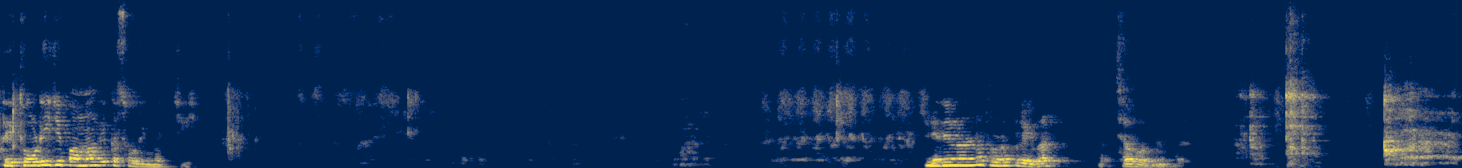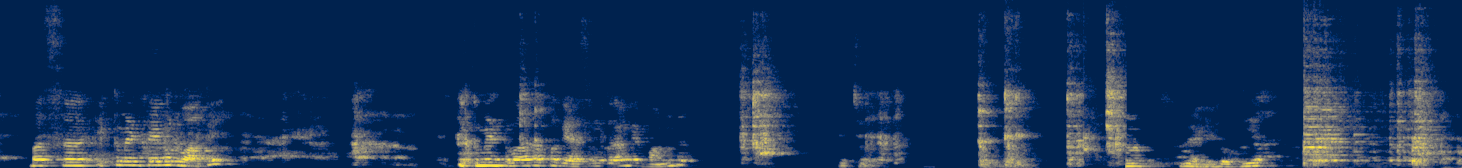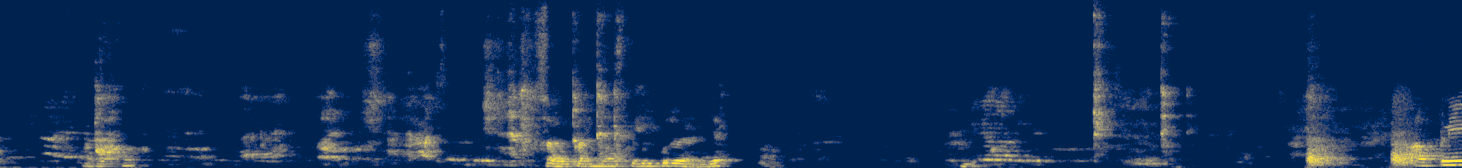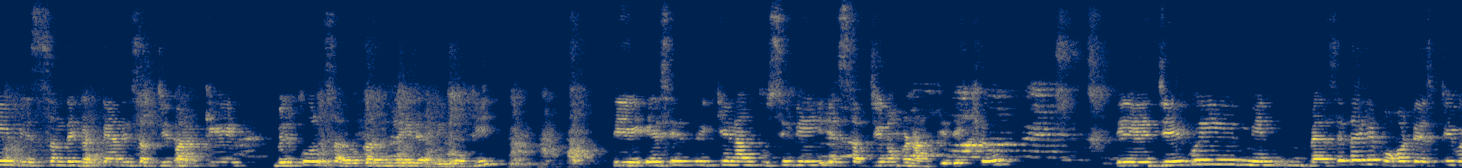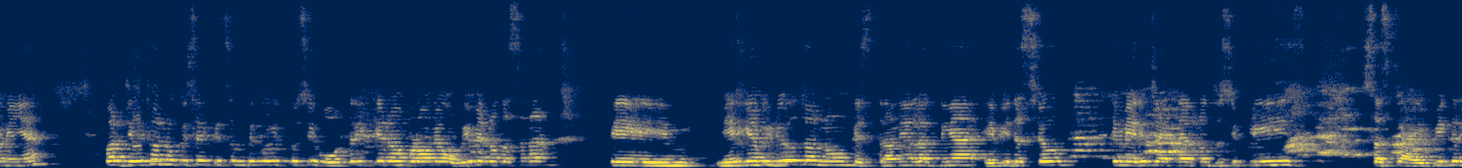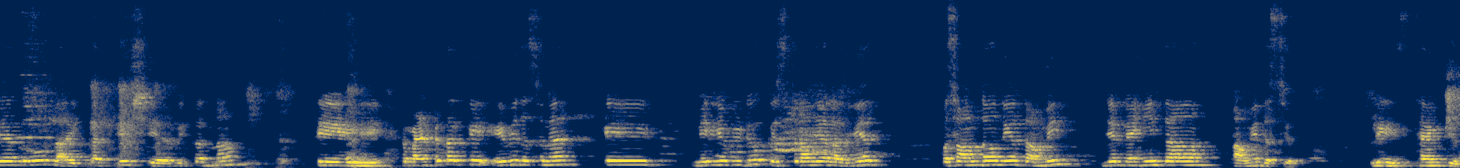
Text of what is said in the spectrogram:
ਤੇ ਥੋੜੀ ਜਿਹੀ ਪਾਵਾਂਗੇ ਕਸੂਰੀ ਮਿਰਚੀ ਇਹਦੇ ਨਾਲ ਨਾ ਥੋੜਾ ਫਲੇਵਰ ਅੱਛਾ ਹੋ ਜਾਂਦਾ। ਬਸ 1 ਮਿੰਟ ਇਹਨੂੰ ਲਵਾ ਕੇ। 1 ਮਿੰਟ ਬਾਅਦ ਆਪਾਂ ਗੈਸ ਨੂੰ ਕਰਾਂਗੇ ਬੰਦ। ਤੇ ਚਲੋ। ਰੈਡੀ ਹੋ ਗਈ ਹੈ ਆ ਦੇਖੋ। ਸਰਵ ਕਰਨ ਵਾਸਤੇ ਬਿਲਕੁਲ ਰੈਡੀ ਹੈ ਆਪਣੀ ਬੇਸਨ ਦੇ ਗੱਟਿਆਂ ਦੀ ਸਬਜ਼ੀ ਬਣ ਕੇ ਬਿਲਕੁਲ ਸਰਵ ਕਰਨ ਲਈ ਰੈਡੀ ਹੋ ਗਈ। ਤੇ ਇਸੇ ਤਰੀਕੇ ਨਾਲ ਤੁਸੀਂ ਵੀ ਇਸ ਸਬਜ਼ੀ ਨੂੰ ਬਣਾ ਕੇ ਦੇਖਿਓ। ਤੇ ਜੇ ਕੋਈ ਵੈਸੇ ਤਾਂ ਇਹ ਬਹੁਤ ਟੇਸਟੀ ਬਣੀ ਹੈ, ਪਰ ਜੇ ਤੁਹਾਨੂੰ ਕਿਸੇ ਕਿਸਮ ਦੇ ਕੋਈ ਤੁਸੀਂ ਹੋਰ ਤਰੀਕੇ ਨਾਲ ਬਣਾਉਣੇ ਹੋ ਉਹ ਵੀ ਮੈਨੂੰ ਦੱਸਣਾ। ਤੇ ਮੇਰੀਆਂ ਵੀਡੀਓ ਤੁਹਾਨੂੰ ਕਿਸ ਤਰ੍ਹਾਂ ਦੀਆਂ ਲੱਗਦੀਆਂ, ਇਹ ਵੀ ਦੱਸਿਓ। ਤੇ ਮੇਰੇ ਚੈਨਲ ਨੂੰ ਤੁਸੀਂ ਪਲੀਜ਼ ਸਬਸਕ੍ਰਾਈਬ ਵੀ ਕਰਿਆ ਕਰੋ ਲਾਈਕ ਕਰਕੇ ਸ਼ੇਅਰ ਵੀ ਕਰਨਾ ਤੇ ਕਮੈਂਟ ਕਰਕੇ ਇਹ ਵੀ ਦੱਸਣਾ ਕਿ ਮੇਰੀਆਂ ਵੀਡੀਓ ਕਿਸ ਤਰ੍ਹਾਂ ਦੀਆਂ ਲੱਗਦੀਆਂ, ਪਸੰਦ ਆਉਂਦੀਆਂ ਤਾਂ ਵੀ, ਜੇ ਨਹੀਂ ਤਾਂ ਤਾਂ ਵੀ ਦੱਸਿਓ। Please thank you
